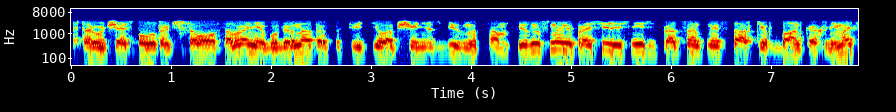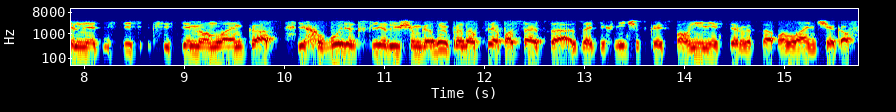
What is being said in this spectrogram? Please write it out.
Вторую часть полуторачасового собрания губернатор посвятил общению с бизнесом. Бизнесмены просили снизить процентные ставки в банках, внимательнее отнестись к системе онлайн-касс. Их вводят в следующем году, и продавцы опасаются за техническое исполнение сервиса онлайн-чека рынков.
